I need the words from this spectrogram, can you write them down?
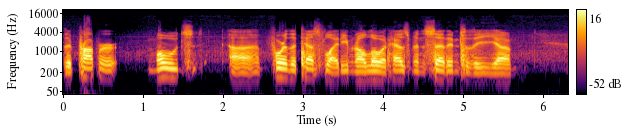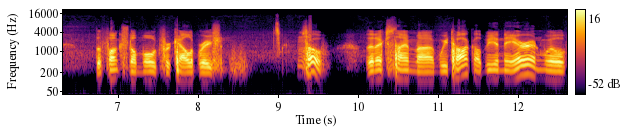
the proper modes uh, for the test flight, even although it has been set into the, uh, the functional mode for calibration. Hmm. So the next time uh, we talk, I'll be in the air and we'll,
